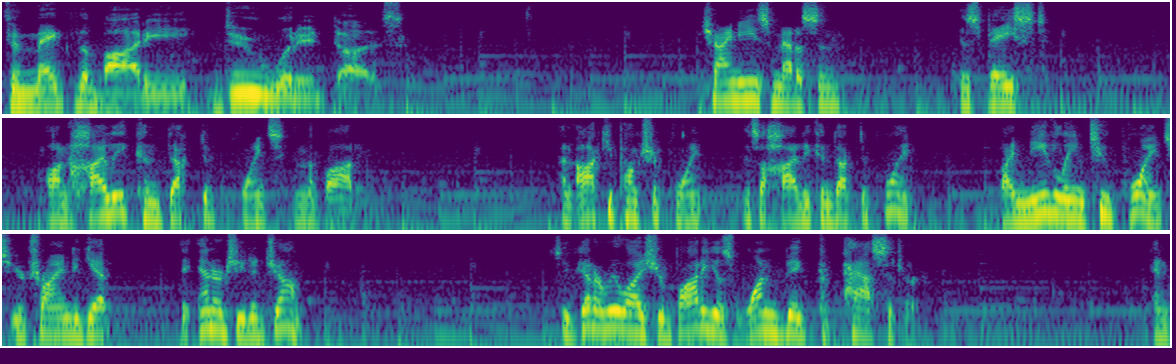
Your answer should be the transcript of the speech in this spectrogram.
to make the body do what it does? Chinese medicine is based on highly conductive points in the body. An acupuncture point is a highly conductive point. By needling two points, you're trying to get the energy to jump. So you've got to realize your body is one big capacitor and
